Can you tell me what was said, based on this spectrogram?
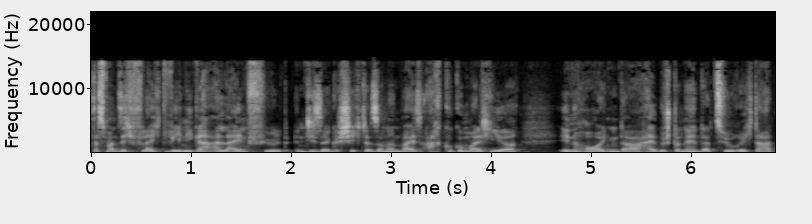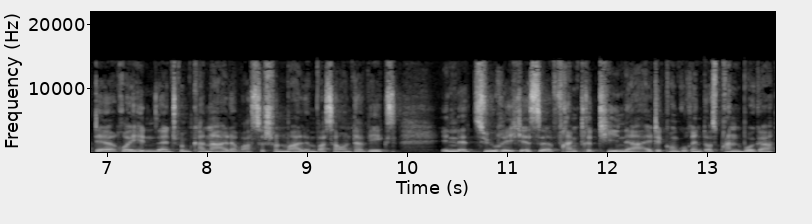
dass man sich vielleicht weniger allein fühlt in dieser Geschichte, sondern weiß, ach, gucke mal hier in Horgen, da halbe Stunde hinter Zürich, da hat der Roy Hin seinen Schwimmkanal, da warst du schon mal im Wasser unterwegs. In Zürich ist äh, Frank Trittin, der alte Konkurrent aus Brandenburger,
